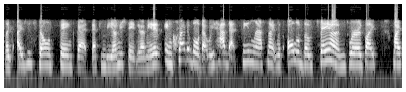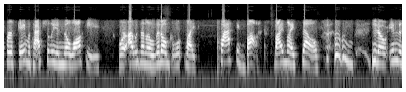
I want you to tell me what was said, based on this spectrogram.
Like I just don't think that that can be understated. I mean, it's incredible that we had that scene last night with all of those fans. Whereas, like my first game was actually in Milwaukee, where I was in a little like plastic box by myself, you know, in the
